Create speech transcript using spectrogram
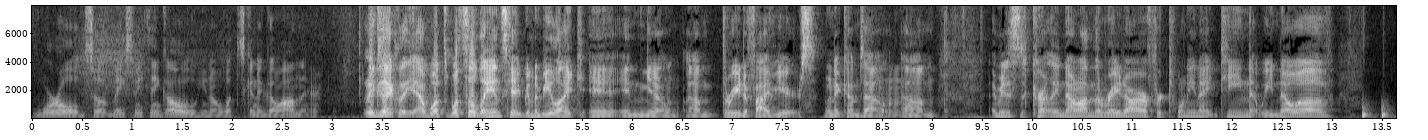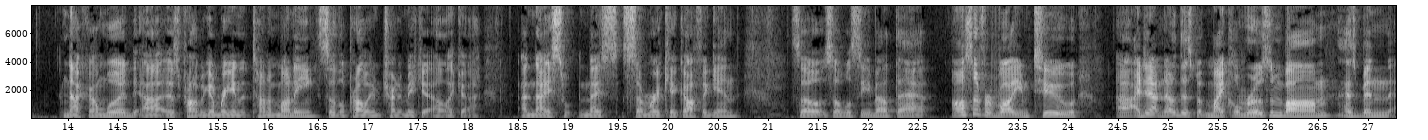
world. So it makes me think, oh, you know, what's going to go on there? exactly, yeah. What's what's the landscape going to be like in, in you know um, three to five years when it comes out? Um, I mean, it's currently not on the radar for 2019 that we know of. Knock on wood, uh, it's probably going to bring in a ton of money, so they'll probably try to make it a, like a a nice nice summer kickoff again. So so we'll see about that. Also for Volume Two, uh, I did not know this, but Michael Rosenbaum has been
